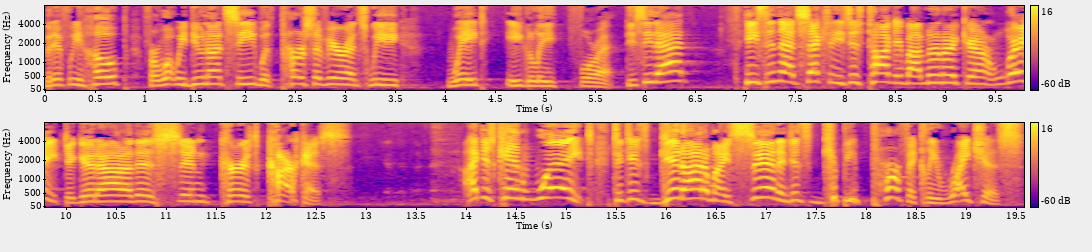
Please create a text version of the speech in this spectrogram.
But if we hope for what we do not see, with perseverance we wait eagerly for it. Do you see that? He's in that section, he's just talking about, man, I can't wait to get out of this sin cursed carcass. I just can't wait to just get out of my sin and just be perfectly righteous.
